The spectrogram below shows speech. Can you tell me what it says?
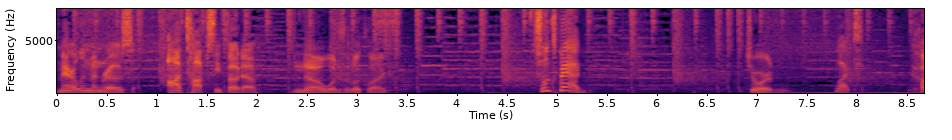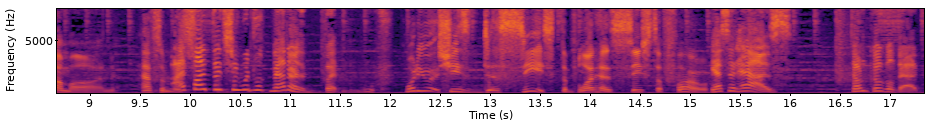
Marilyn Monroe's autopsy photo? No. What does it look like? She looks bad. Jordan, What? Come on. Have some I thought that she would look better, but oof. What do you. She's deceased. The blood has ceased to flow. yes, it has. Don't Google that.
